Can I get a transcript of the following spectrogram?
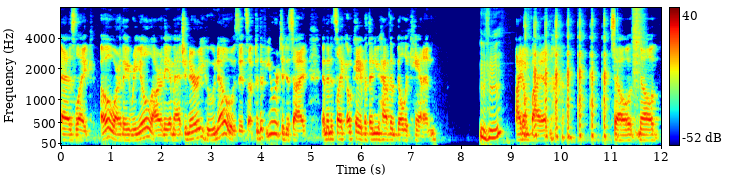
as like, oh, are they real? Are they imaginary? Who knows? It's up to the viewer to decide. And then it's like, okay, but then you have them build a cannon. Mm-hmm. I don't buy it. so no,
